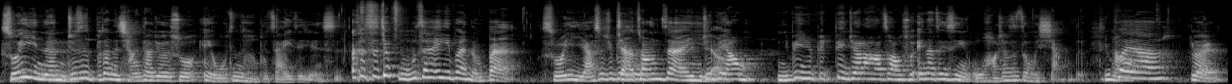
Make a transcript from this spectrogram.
所以呢，你就是不断的强调，就是说，哎、我真的很不在意这件事。啊可是就不在意，不然怎么办？所以啊，所以就假装在意啊你就不要你变变变就要让他知道说，哎、那这件事情我好像是这么想的。你会啊？对，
